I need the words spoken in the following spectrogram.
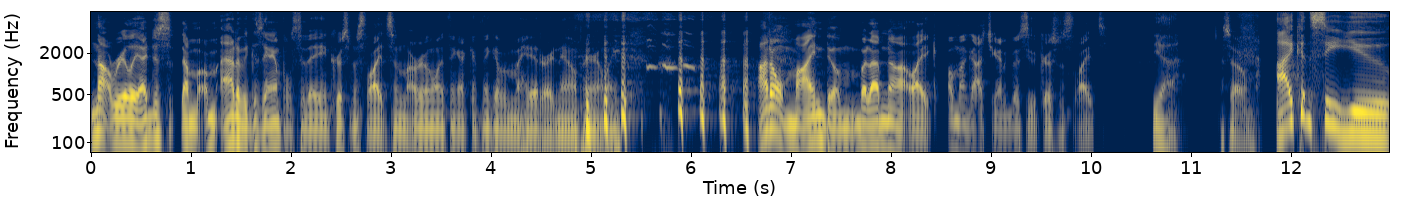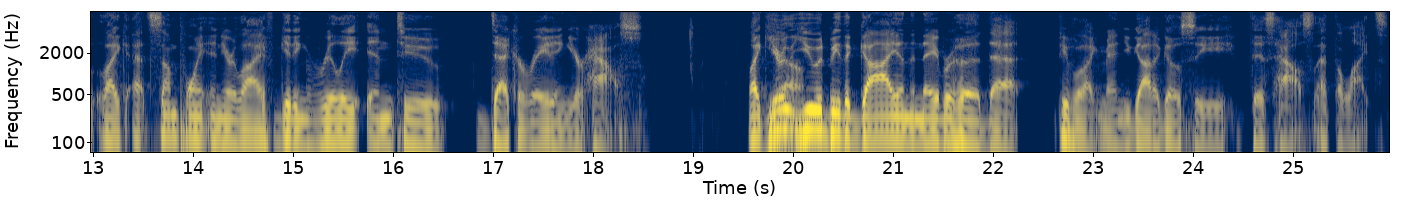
Not really. I just I'm, I'm out of examples today in Christmas lights, and the only thing I can think of in my head right now. Apparently, I don't mind them, but I'm not like, oh my gosh, you got to go see the Christmas lights. Yeah. So I could see you like at some point in your life getting really into decorating your house. Like you're yeah. you would be the guy in the neighborhood that people are like, man, you got to go see this house at the lights.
